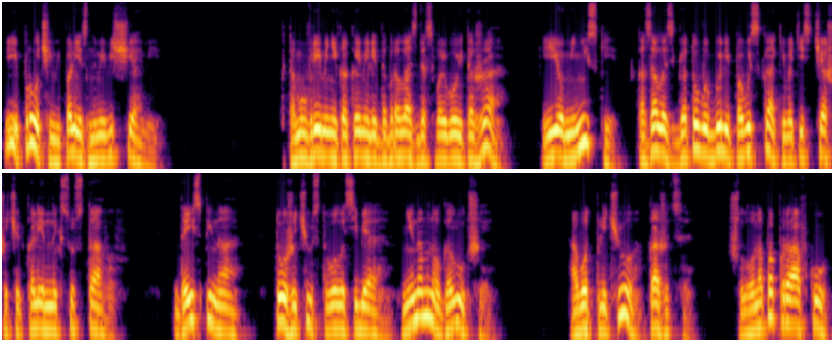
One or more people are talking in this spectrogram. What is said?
и прочими полезными вещами. К тому времени, как Эмили добралась до своего этажа, ее миниски, казалось, готовы были повыскакивать из чашечек коленных суставов. Да и спина тоже чувствовала себя не намного лучше. А вот плечо, кажется, шло на поправку.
